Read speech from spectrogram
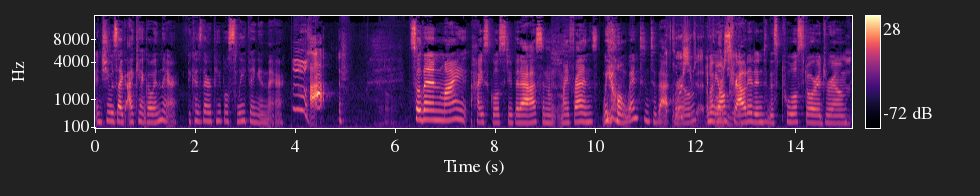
and she was like I can't go in there because there are people sleeping in there. Ah. So then my high school stupid ass and my friends, we all went into that room. And we all crowded into this pool storage room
